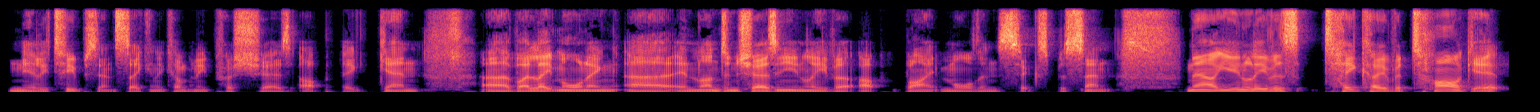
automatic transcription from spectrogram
nearly 2% stake in the company, pushed shares up again. Uh, by late morning uh, in London, shares in Unilever up by more than 6%. Now, Unilever's takeover target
